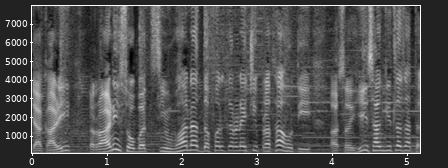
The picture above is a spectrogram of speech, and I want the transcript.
त्या काळी राणी सोबत सिंहांना दफन करण्याची प्रथा होती असंही सांगितलं जातं.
